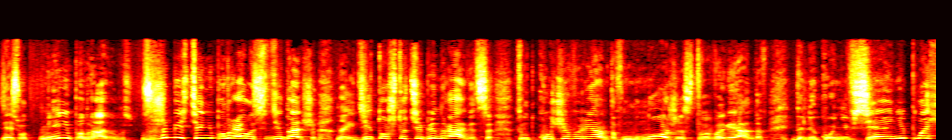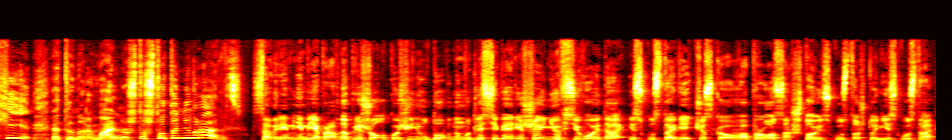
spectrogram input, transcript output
здесь вот мне не понравилось, зажибись, тебе не понравилось, иди дальше. Найди то, что тебе нравится. Тут куча вариантов, множество вариантов. Далеко не все они плохие. Это нормально, что что-то не нравится. Со временем я, правда, пришел к очень удобному для себя решению всего этого искусствоведческого вопроса. Что искусство, что не искусство.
